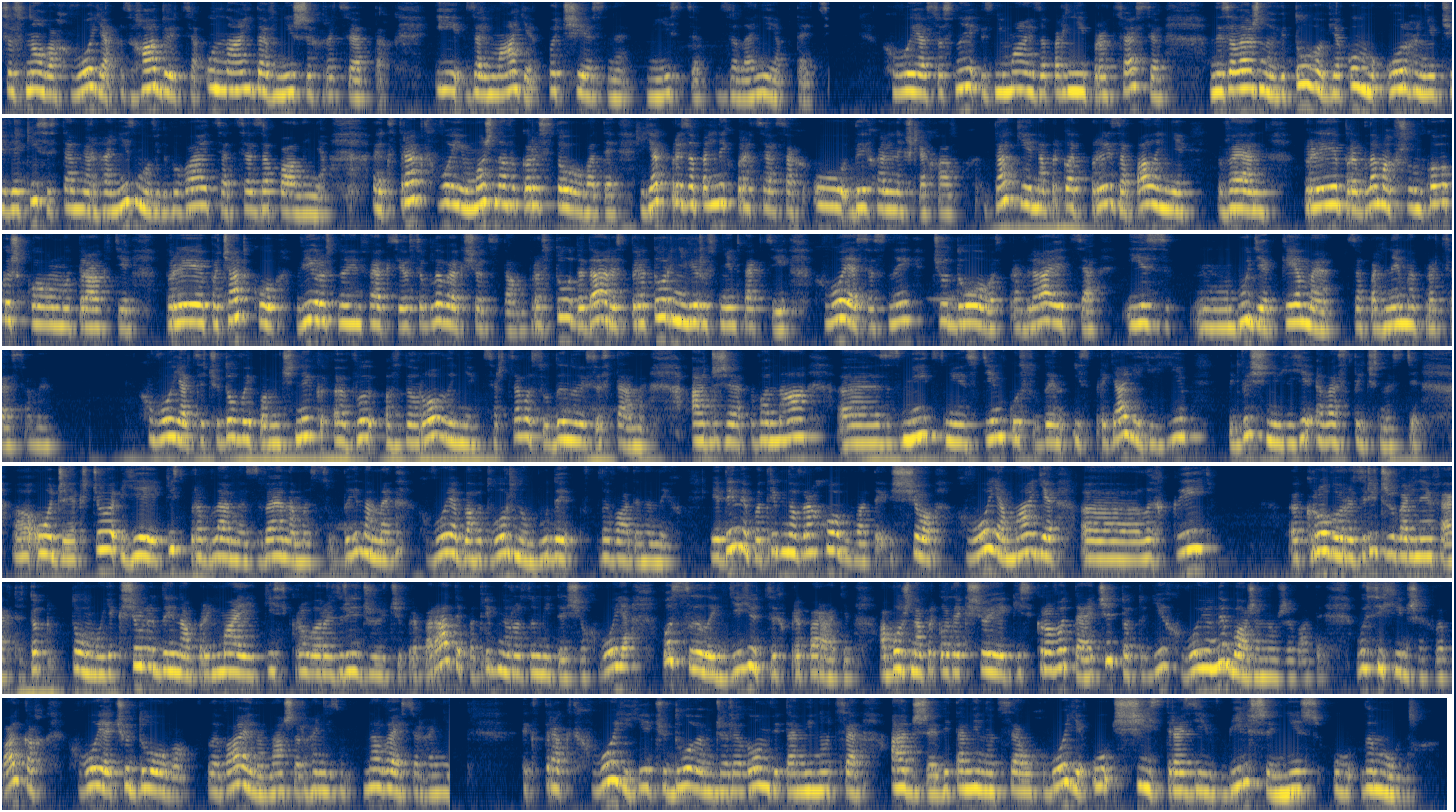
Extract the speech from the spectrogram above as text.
Соснова хвоя згадується у найдавніших рецептах і займає почесне місце в зеленій аптеці. Хвоя сосни знімає запальні процеси незалежно від того, в якому органі чи в якій системі організму відбувається це запалення. Екстракт хвої можна використовувати як при запальних процесах у дихальних шляхах, так і, наприклад, при запаленні вен, при проблемах в шлунково-кишковому тракті, при початку вірусної інфекції, особливо якщо це там простуда, да, респіраторні вірусні інфекції, хвоя сосни чудово справляється із будь-якими запальними процесами. Хвоя це чудовий помічник е, в оздоровленні серцево-судинної системи, адже вона е, зміцнює стінку судин і сприяє її підвищенню її еластичності. Е, Отже, якщо є якісь проблеми з венами, з судинами, хвоя благотворно буде впливати на них. Єдине, потрібно враховувати, що хвоя має легкий кроворозріджувальний ефект. Тому, якщо людина приймає якісь кроворозріджуючі препарати, потрібно розуміти, що хвоя посилить дію цих препаратів. Або ж, наприклад, якщо є якісь кровотечі, то тоді хвою не бажано вживати. В усіх інших випадках хвоя чудово впливає на наш організм, на весь організм. Екстракт хвої є чудовим джерелом вітаміну С, адже вітаміну С у хвої у 6 разів більше, ніж у лимонах.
